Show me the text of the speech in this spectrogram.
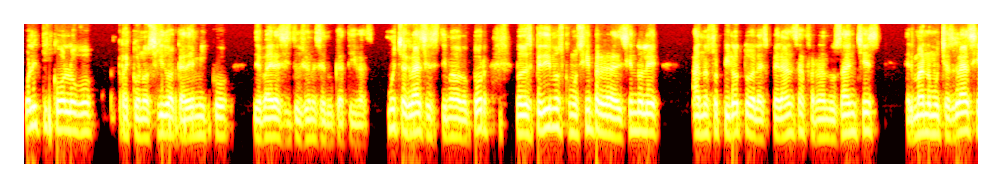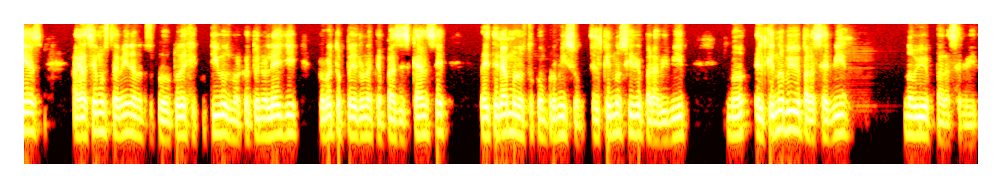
politicólogo, reconocido académico de varias instituciones educativas. Muchas gracias, estimado doctor. Nos despedimos, como siempre, agradeciéndole a nuestro piloto de la esperanza, Fernando Sánchez. Hermano, muchas gracias. Agradecemos también a nuestros productores ejecutivos, Marco Antonio Leggi, Roberto Pedro, una que descanse. Reiteramos nuestro compromiso. El que no sirve para vivir, no, el que no vive para servir, no vive para servir.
